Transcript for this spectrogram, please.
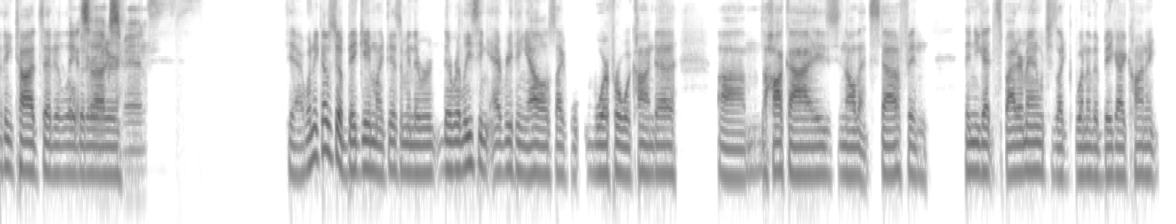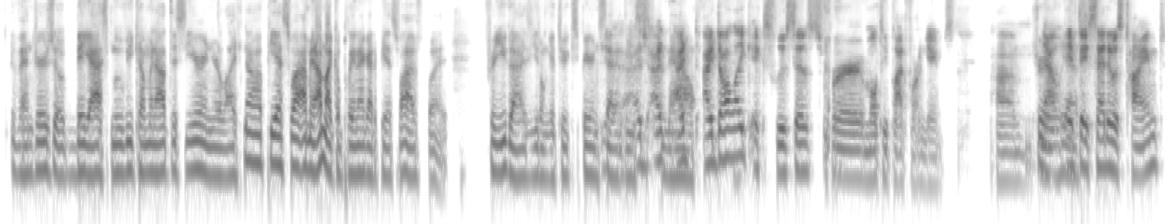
I think Todd said it a little bit sucks, earlier. Man. Yeah, when it comes to a big game like this, I mean, they're they're releasing everything else like War for Wakanda, um, the Hawkeyes, and all that stuff, and then you got Spider Man, which is like one of the big iconic Avengers, a big ass movie coming out this year, and you're like, no, PS5. I mean, I'm not complaining. I got a PS5, but for you guys, you don't get to experience that Yeah, at least I, I, now. I, I don't like exclusives for multi-platform games. Um, True, now, if they said it was timed,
